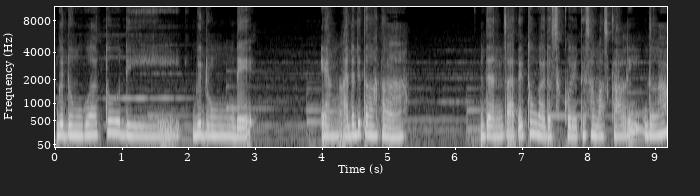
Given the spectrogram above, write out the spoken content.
gedung gua tuh di gedung D yang ada di tengah-tengah dan saat itu nggak ada security sama sekali gelap.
